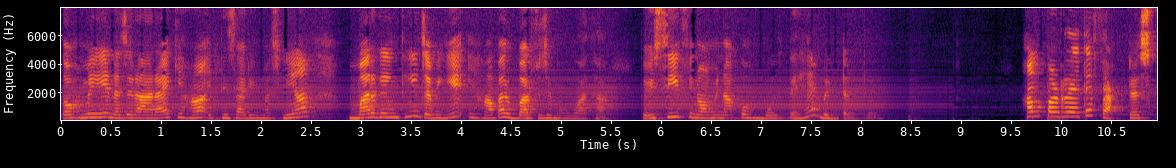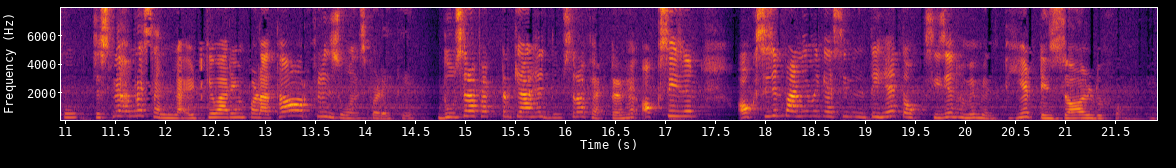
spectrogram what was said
तो हमें ये नज़र आ रहा है कि हाँ इतनी सारी मछलियाँ मर गई थी जब ये यहाँ पर बर्फ़ जमा हुआ था। तो इसी फिनोमिना को हम बोलते हैं विंटर किल हम पढ़ रहे थे फैक्टर्स को, जिसमें हमने सनलाइट के बारे में पढ़ा था और फिर जोन्स पढ़े थे। दूसरा फैक्टर क्या है? दूसरा फैक्टर है ऑक्सीजन ऑक्सीजन पानी में कैसी मिलती है? तो ऑक्सीजन हमें मिलती है डिजॉल्व फॉर्म में।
